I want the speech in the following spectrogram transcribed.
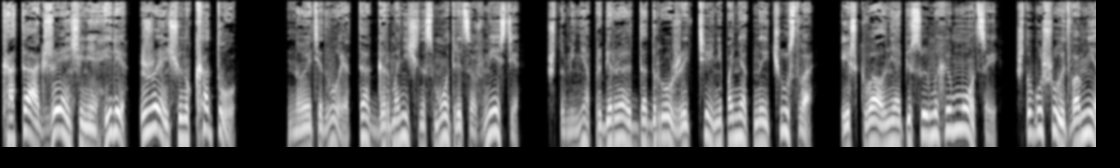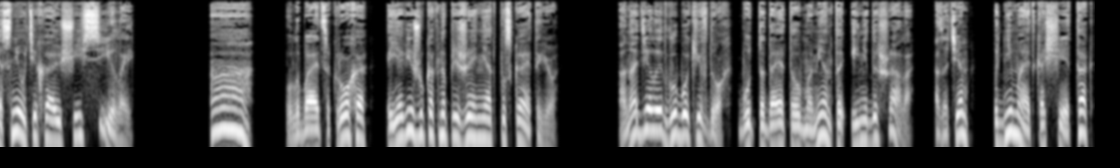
Кота к женщине или женщину к коту! Но эти двое так гармонично смотрятся вместе, что меня пробирают до дрожи те непонятные чувства и шквал неописуемых эмоций, что бушует во мне с неутихающей силой. а, -а, -а улыбается Кроха и я вижу, как напряжение отпускает ее. Она делает глубокий вдох, будто до этого момента и не дышала, а затем поднимает Кощея так,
